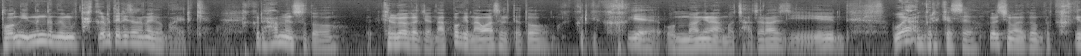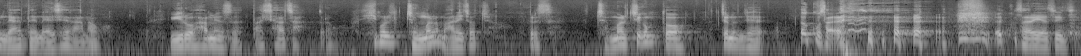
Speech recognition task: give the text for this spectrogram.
돈 있는 거는 다 끌어들이잖아요. 막 이렇게. 그래 하면서도 결과가 이제 나쁘게 나왔을 때도 막 그렇게 크게 원망이나 뭐 좌절하지 왜 안 그렇겠어요. 그렇지만 그 크게 내한테 내색 안 하고 위로하면서 다시 하자 그러고 힘을 정말 많이 줬죠. 그래서 정말 지금도 저는 이제 얻고 살 얻고 살아야죠 이제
